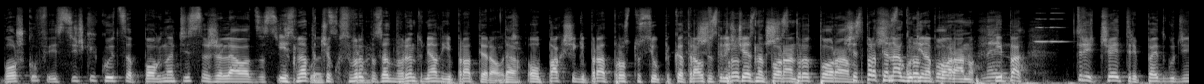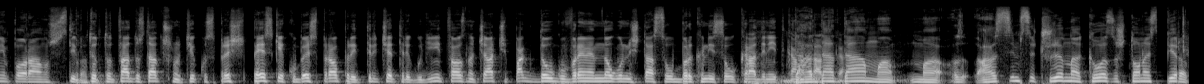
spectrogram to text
Бошков, и всички, които са погнати, съжаляват за всичко. И смятат, че ако се върнат правили. назад времето, няма да ги правят те работи. Да. О, пак ще ги правят, просто си опикат Ще работата или изчезнат ще по-рано. спрат по-рано. Ще спрат Ще една година по-рано. по-рано. Не, И пак, 3, 4, 5 години по-рано ще Ти, спрат. то, това е достатъчно. Ти ако спреш Пески, ако беше спрял преди 3-4 години, това означава, че пак дълго време много неща са объркани, са украдени и така Да, да, нататък. да, ма, ма, аз им се чудя на акъла защо не спират.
